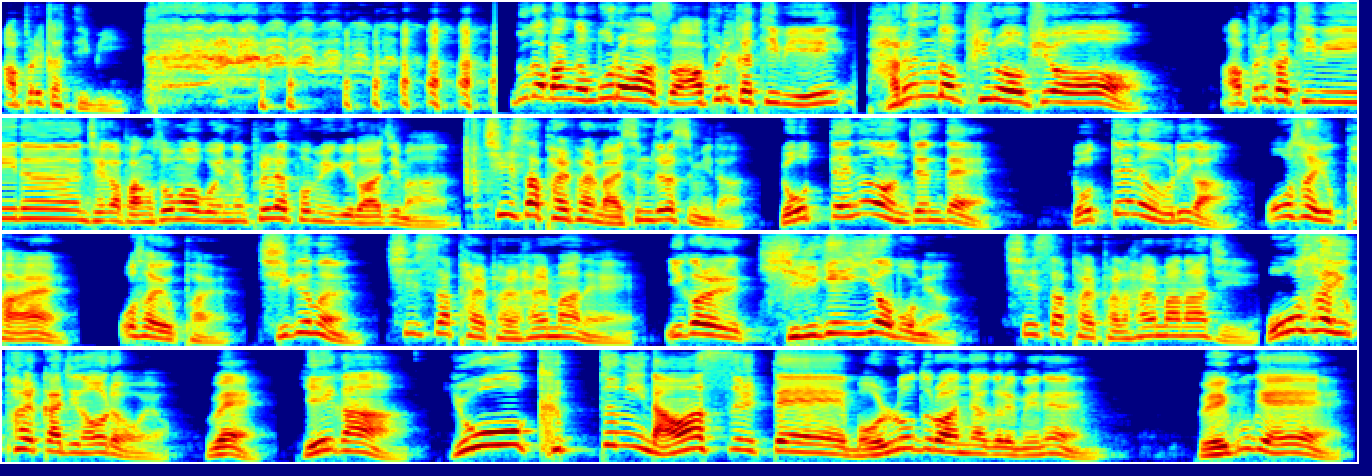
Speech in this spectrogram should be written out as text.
아프리카 TV 누가 방금 물어봤어? 아프리카 TV 다른 거 필요 없쇼 아프리카 TV는 제가 방송하고 있는 플랫폼이기도 하지만 7488 말씀드렸습니다. 요 때는 언젠데 요 때는 우리가 5468 5468 지금은 7488 할만해. 이걸 길게 이어보면 7488 할만하지. 5468까지는 어려워요. 왜? 얘가 요 급등이 나왔을 때 뭘로 들어왔냐 그러면은 외국에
